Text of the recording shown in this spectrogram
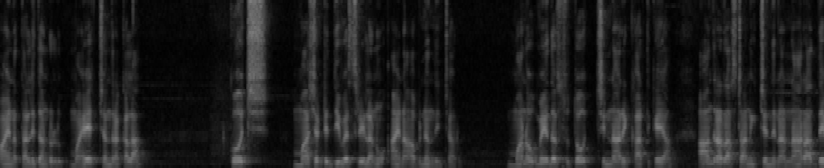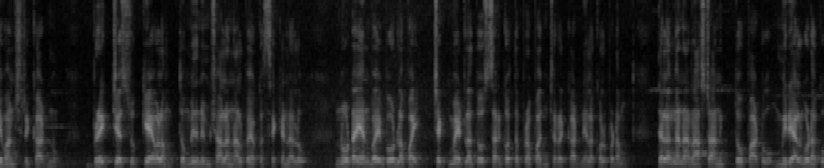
ఆయన తల్లిదండ్రులు మహేష్ చంద్రకళ కోచ్ మాషెట్టి దివ్యశ్రీలను ఆయన అభినందించారు. మనో మేధస్సుతో చిన్నారి కార్తికేయ ఆంధ్ర రాష్ట్రానికి చెందిన నారా దేవాంశ్ రికార్డును బ్రేక్ చేస్తూ కేవలం తొమ్మిది నిమిషాల నలభై ఒక్క సెకండ్లలో నూట ఎనభై బోర్డులపై చెక్ మేట్లతో సరికొత్త ప్రపంచ రికార్డు నెలకొల్పడం తెలంగాణ రాష్ట్రానికితో పాటు మిర్యాలగూడకు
